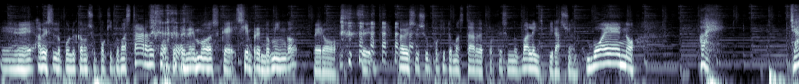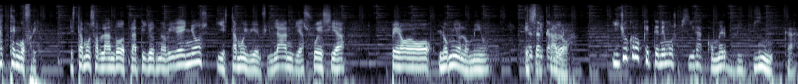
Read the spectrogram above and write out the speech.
Eh, a veces lo publicamos un poquito más tarde porque tenemos que, siempre en domingo, pero Sí. a veces un poquito más tarde porque se nos va la inspiración. Bueno, ay, ya tengo frío. Estamos hablando de platillos navideños y está muy bien Finlandia, Suecia, pero lo mío, lo mío es, Es el el calor. calor. Y yo creo que tenemos que ir a comer bibinka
